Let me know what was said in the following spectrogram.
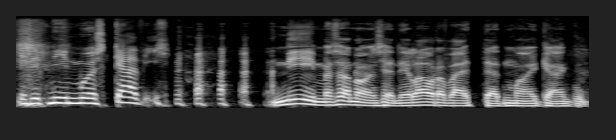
Ja sitten niin myös kävi. niin, mä sanoin sen ja Laura väittää, että mä oon ikään kuin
